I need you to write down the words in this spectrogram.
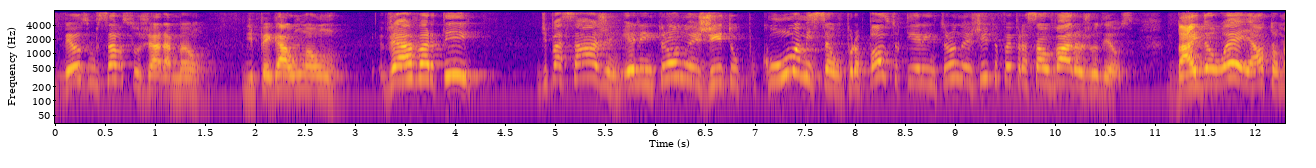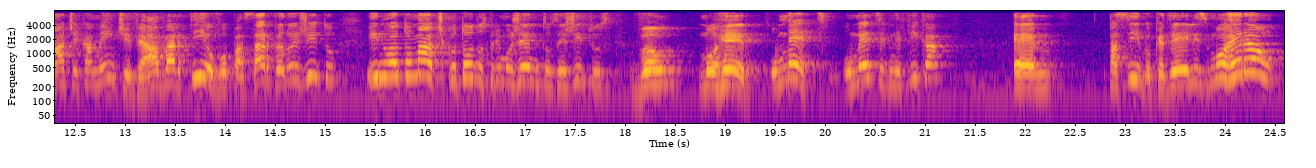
Deus não precisava sujar a mão de pegar um a um. Ve'avarti, de passagem, ele entrou no Egito com uma missão. O propósito que ele entrou no Egito foi para salvar os judeus. By the way, automaticamente, ve'avarti, eu vou passar pelo Egito, e no automático todos os primogênitos egípcios vão morrer. O met, o met significa é, passivo, quer dizer, eles morrerão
